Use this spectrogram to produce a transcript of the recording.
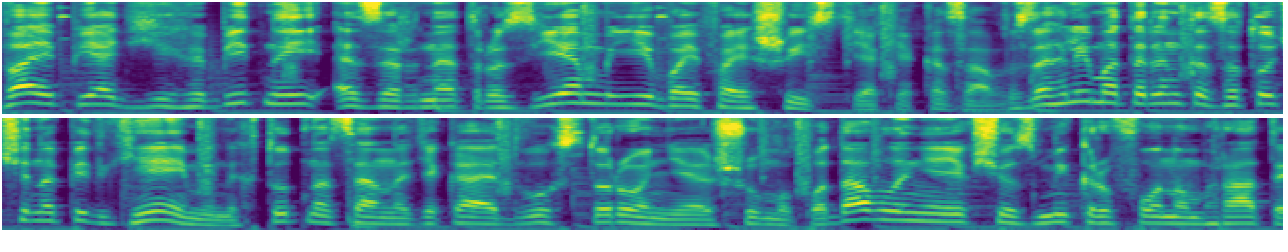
2,5 гігабітний Ethernet роз'єм і Wi-Fi 6, як я казав. Взагалі материнка заточена під геймінг. Тут на це натякає двохстороннє шумоподавлення, якщо з мікрофоном грати,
